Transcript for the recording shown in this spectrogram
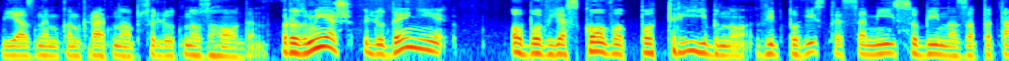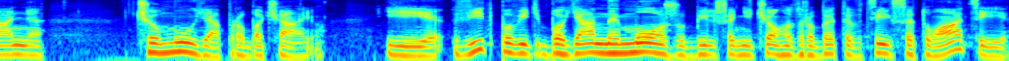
я з ним конкретно абсолютно згоден. Розумієш, людині обов'язково потрібно відповісти самій собі на запитання, чому я пробачаю. І відповідь, бо я не можу більше нічого зробити в цій ситуації,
